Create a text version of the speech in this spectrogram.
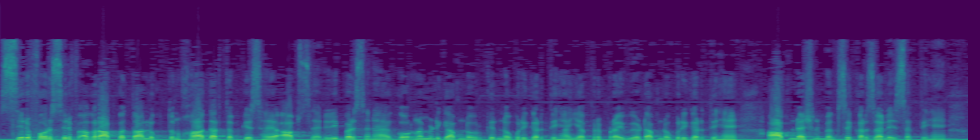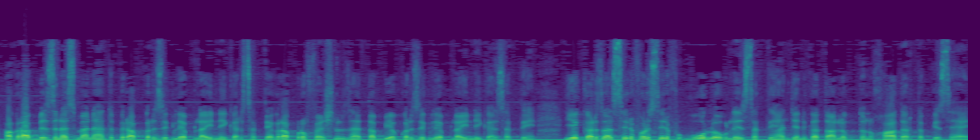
صرف اور صرف اگر آپ کا تعلق تنخواہ دار طبقے سے ہے، آپ سیلری پرسن ہے گورنمنٹ کی آپ نوکری کرتے ہیں یا پھر پرائیویٹ آپ نوکری کرتے ہیں، آپ نیشنل بینک سے قرضہ لے سکتے ہیں۔ اگر آپ بزنس مین ہیں تو پھر آپ قرضے کے لیے اپلائی نہیں کر سکتے۔ اگر آپ پروفیشنل ہیں، تب بھی آپ قرضے کے لیے اپلائی نہیں کر سکتے۔ یہ قرضہ صرف اور صرف وہ لوگ لے سکتے ہیں جن کا تعلق تنخواہ دار طبقے سے ہے۔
